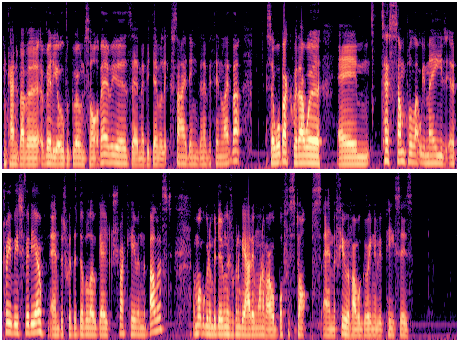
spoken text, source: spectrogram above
and kind of have a, a really overgrown sort of areas, uh, maybe derelict sidings and everything like that. So we're back with our um, test sample that we made in a previous video, um, just with the double O gauge track here in the ballast. And what we're going to be doing is we're going to be adding one of our buffer stops, and um, a few of our greenery pieces,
